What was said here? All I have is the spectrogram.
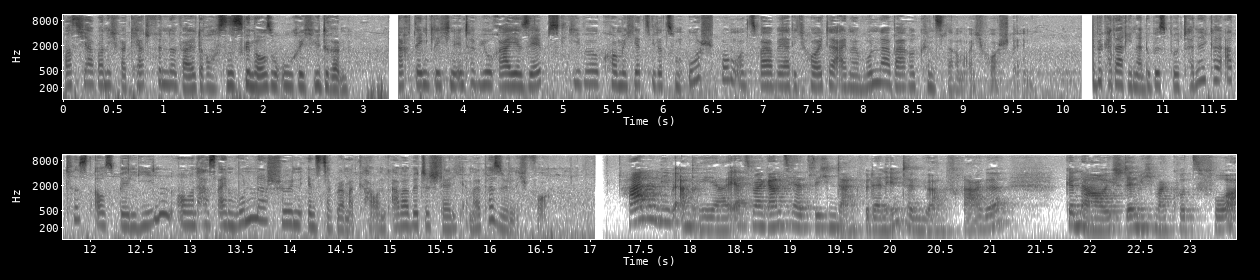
was ich aber nicht verkehrt finde, weil draußen ist genauso urig wie drin. Nachdenklichen Interviewreihe Selbstliebe komme ich jetzt wieder zum Ursprung und zwar werde ich heute eine wunderbare Künstlerin euch vorstellen. Liebe Katharina, du bist Botanical Artist aus Berlin und hast einen wunderschönen Instagram-Account, aber bitte stell dich einmal persönlich vor. Hallo liebe Andrea, erstmal ganz herzlichen Dank für deine Interviewanfrage. Genau, ich stelle mich mal kurz vor.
